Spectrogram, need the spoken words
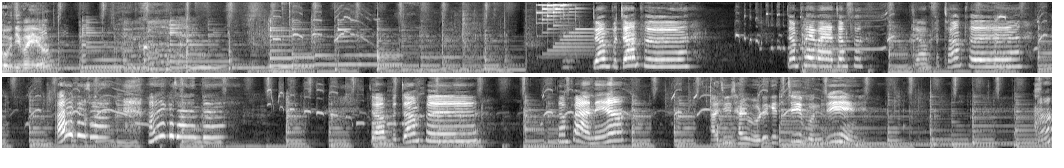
어? 어디 봐요? 점프 점프. 점프 해봐요 점프. 점프 점프. 아이고 잘해. 아이고 잘한다. 점프 점프. 점프 안 해요? 아직 잘 모르겠지 뭔지? 어?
